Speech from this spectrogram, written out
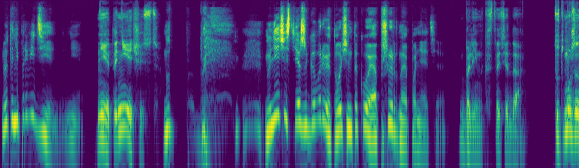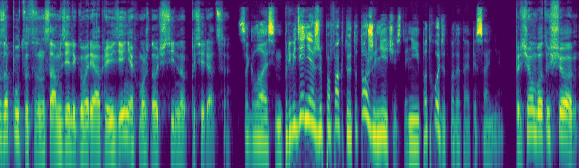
Ну это не привидение, нет. Не, это нечисть. Ну, ну нечисть, я же говорю, это очень такое обширное понятие. Блин, кстати, да. Тут можно запутаться, на самом деле, говоря о привидениях, можно очень сильно потеряться. Согласен. Привидения же по факту это тоже нечисть, они и подходят под это описание. Причем вот еще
